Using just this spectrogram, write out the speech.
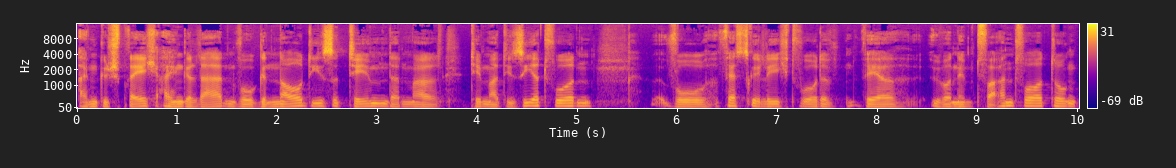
einem Gespräch eingeladen, wo genau diese Themen dann mal thematisiert wurden, wo festgelegt wurde, wer übernimmt Verantwortung,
